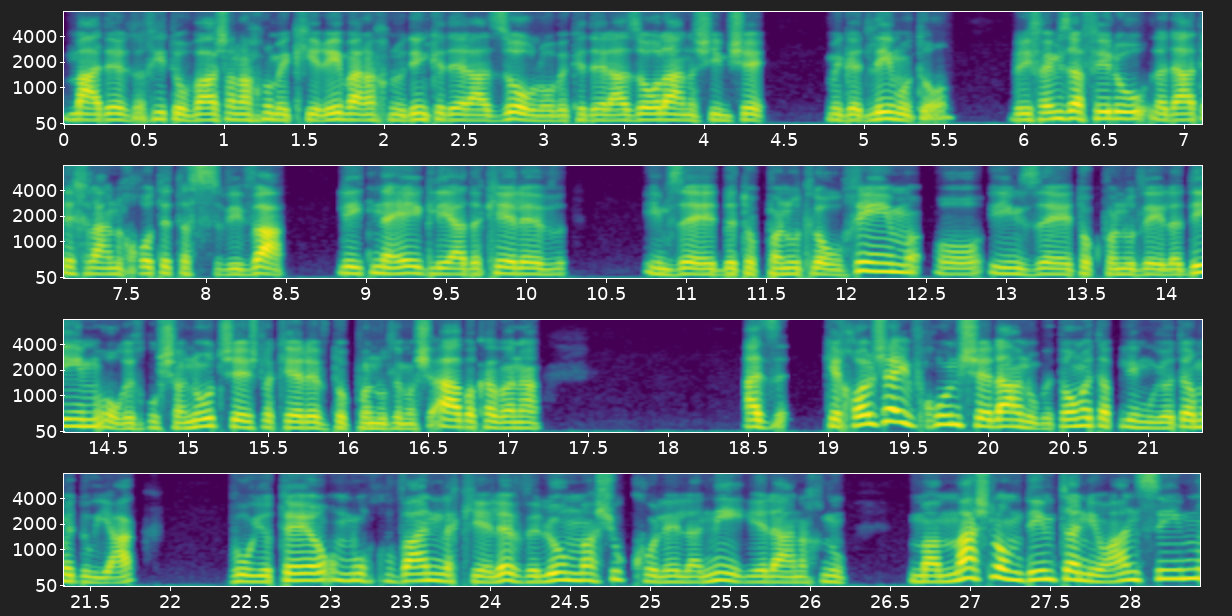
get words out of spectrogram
מה הדרך הכי טובה שאנחנו מכירים ואנחנו יודעים כדי לעזור לו וכדי לעזור לאנשים שמגדלים אותו. ולפעמים זה אפילו לדעת איך להנחות את הסביבה, להתנהג ליד הכלב, אם זה בתוקפנות לאורחים, או אם זה תוקפנות לילדים, או רכושנות שיש לכלב, תוקפנות למשאב הכוונה. אז ככל שהאבחון שלנו בתור מטפלים הוא יותר מדויק, והוא יותר מוכוון לכלב, ולא משהו כוללני, אלא אנחנו ממש לומדים את הניואנסים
